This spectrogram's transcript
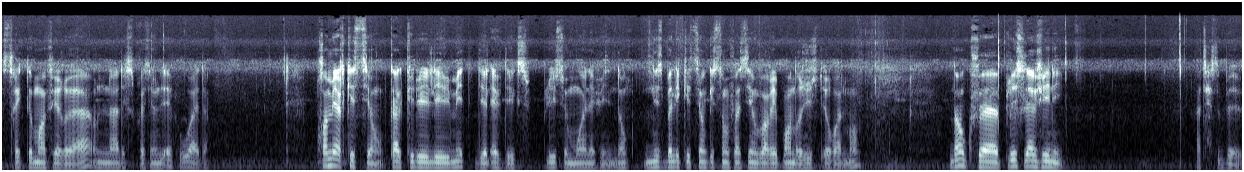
strictement inférieur à 1, on a l'expression de f ou هذا. Première question, calculer les limites de f de x plus ou moins l'infini. Donc, بالنسبة les questions qui sont faciles, on va répondre juste oralement. Donc, plus l'infini. غتحسب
